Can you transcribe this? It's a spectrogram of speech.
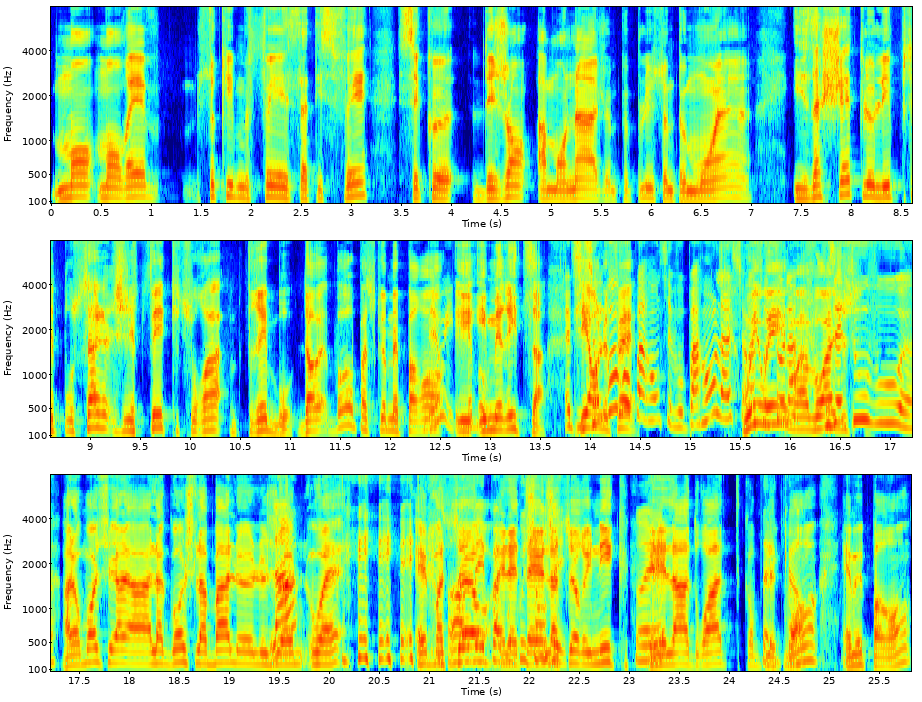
Mon, mon rêve, ce qui me fait satisfait, c'est que des gens à mon âge, un peu plus, un peu moins, ils achètent le livre. C'est pour ça que j'ai fait qu'il sera très beau. D'abord parce que mes parents, oui, ils, méritent ça. Et puis, si on le beaux, fait. vos parents C'est vos parents, là, sur Oui, la oui, photo, là moi, Vous je êtes suis- où, vous? Alors moi, je suis à, la gauche là-bas, le, le Là jeune, ouais. Et ma avez sœur, elle était la sœur unique. Ouais. Elle est là à droite complètement. Et mes parents.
